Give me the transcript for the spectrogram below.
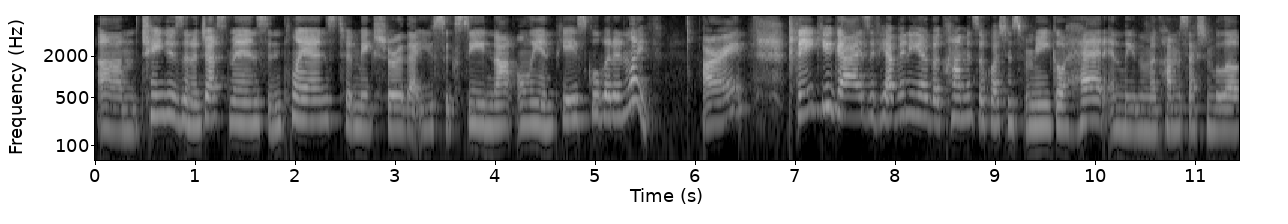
um, changes and adjustments and plans to make sure that you succeed not only in PA school but in life all right. Thank you guys. If you have any other comments or questions for me go ahead and leave them in the comment section below.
